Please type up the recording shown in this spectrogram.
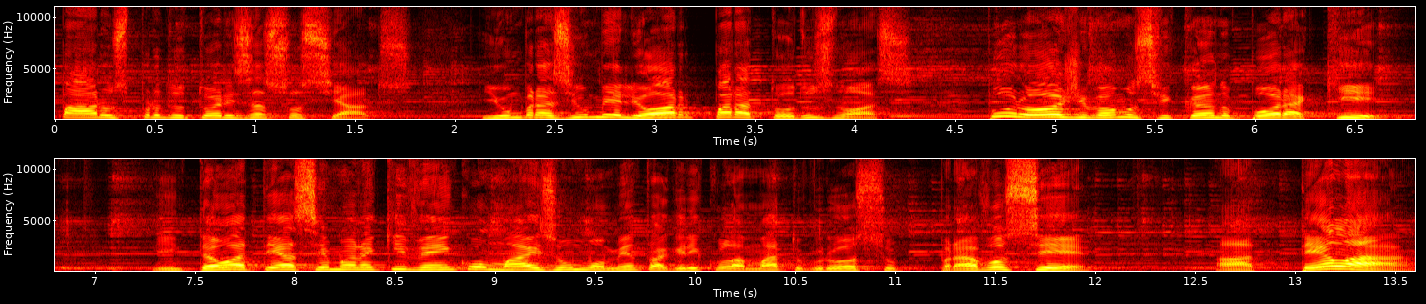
para os produtores associados. E um Brasil melhor para todos nós. Por hoje vamos ficando por aqui. Então até a semana que vem com mais um Momento Agrícola Mato Grosso para você. Até lá!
